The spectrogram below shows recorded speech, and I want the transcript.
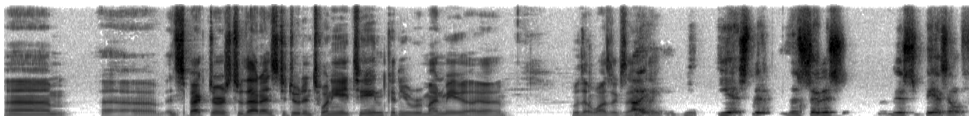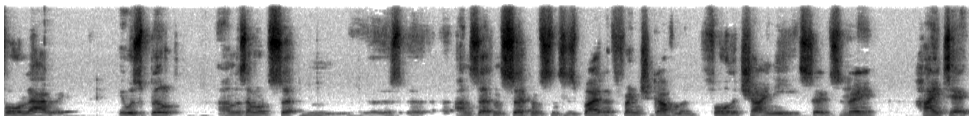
um, uh, inspectors to that institute in 2018. Can you remind me uh, who that was exactly? Uh, yes, the, the, so this this BSL four lab, it was built under somewhat certain, uh, uncertain circumstances by the French government for the Chinese. So it's a very high tech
